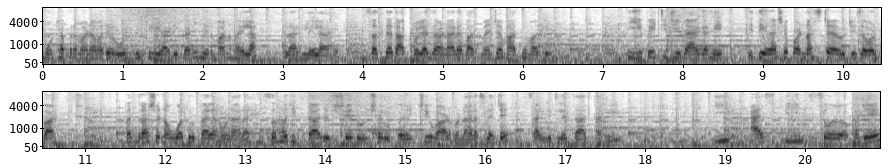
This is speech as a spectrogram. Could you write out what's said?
मोठ्या प्रमाणामध्ये रोज देखील या ठिकाणी निर्माण व्हायला लागलेला आहे. सध्या दाखवल्या जाणाऱ्या बातम्यांच्या माध्यमातून टीईपीची जी बॅग आहे ती तेराशे पन्नासच्या ऐवजी जवळपास पंधराशे नव्वद रुपयाला होणार आहे. सहजिकता दीडशे दोनशे रुपयांची वाढ होणार असल्याचे सांगितले जात आहे. टी एस पी म्हणजे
